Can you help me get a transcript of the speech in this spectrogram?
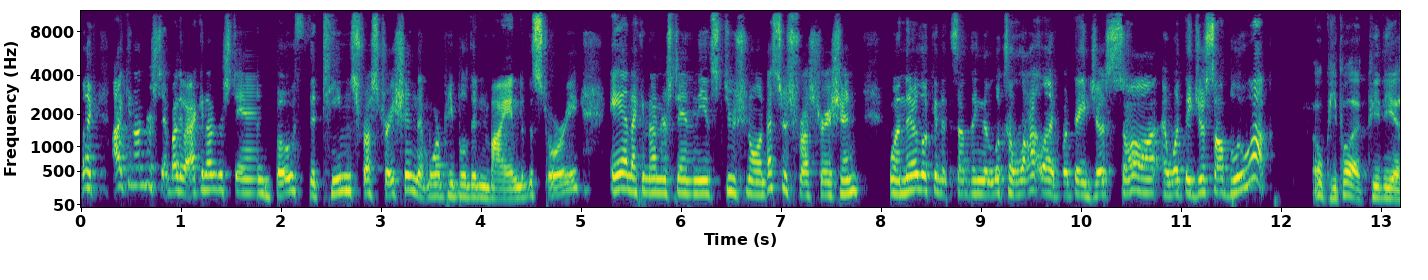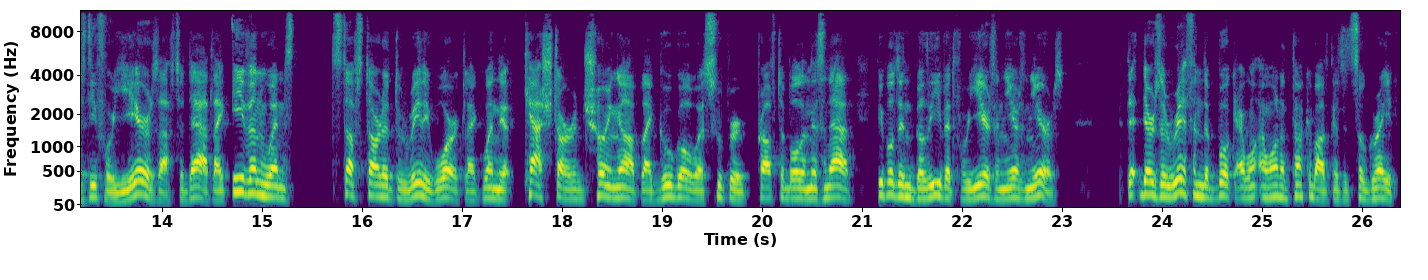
like I can understand, by the way, I can understand both the team's frustration that more people didn't buy into the story. And I can understand the institutional investors' frustration when they're looking at something that looks a lot like what they just saw and what they just saw blew up. Oh, people had PTSD for years after that. Like even when stuff started to really work, like when the cash started showing up, like Google was super profitable and this and that, people didn't believe it for years and years and years. There's a riff in the book I want, I want to talk about because it's so great.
